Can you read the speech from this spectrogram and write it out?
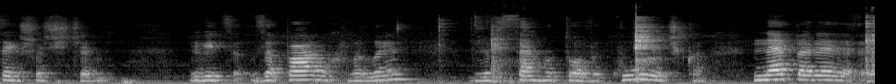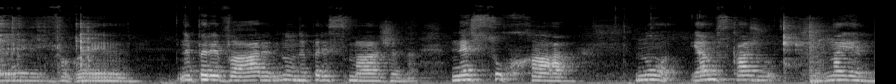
цей щось з чимось. Дивіться, за пару хвилин вже все готове. Курочка не, пере, е, е, не переварена, ну, не пересмажена, не суха. Ну, я вам скажу, що вона є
